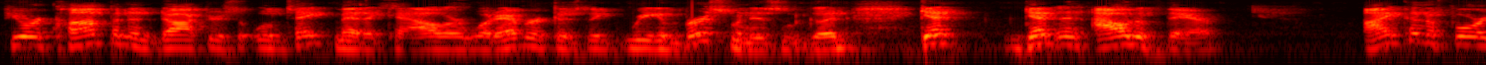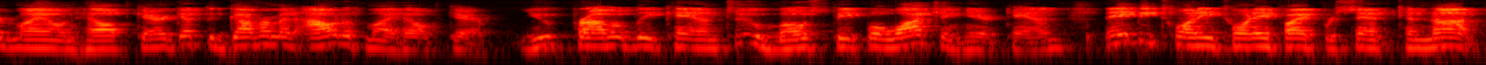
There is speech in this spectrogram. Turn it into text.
fewer competent doctors that will take Medi-Cal or whatever because the reimbursement isn't good. Get get it out of there I can afford my own health care. Get the government out of my health care. You probably can too. Most people watching here can. Maybe 20, 25% cannot.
